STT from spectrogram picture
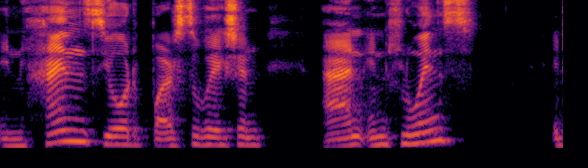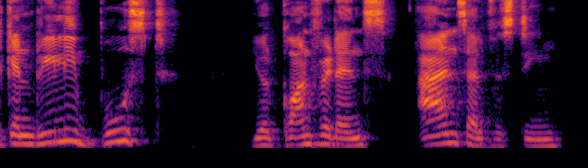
enhance your persuasion and influence. It can really boost your confidence and self esteem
